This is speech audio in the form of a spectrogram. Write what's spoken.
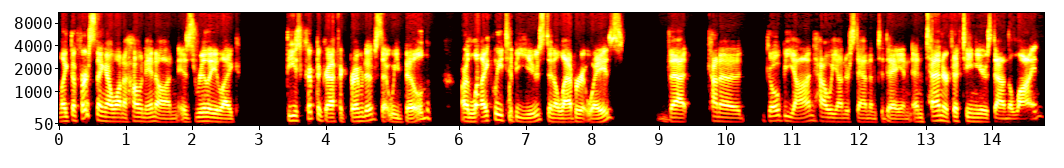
like the first thing i want to hone in on is really like these cryptographic primitives that we build are likely to be used in elaborate ways that kind of go beyond how we understand them today. And, and 10 or 15 years down the line,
